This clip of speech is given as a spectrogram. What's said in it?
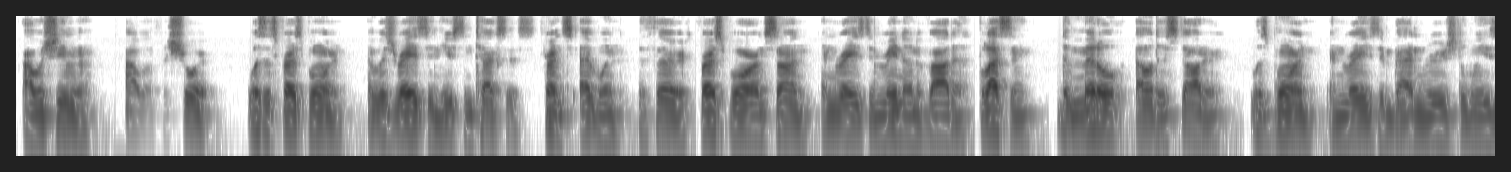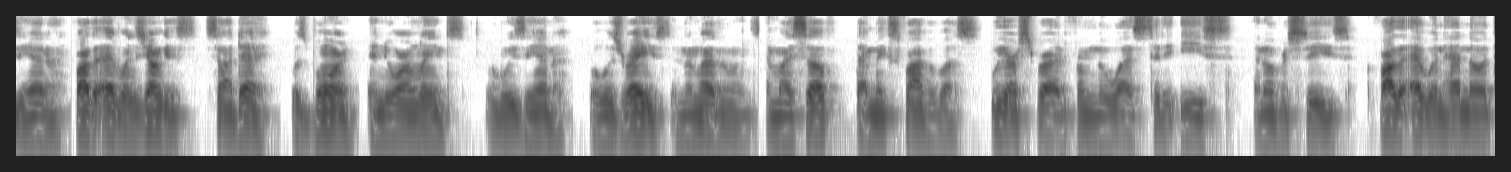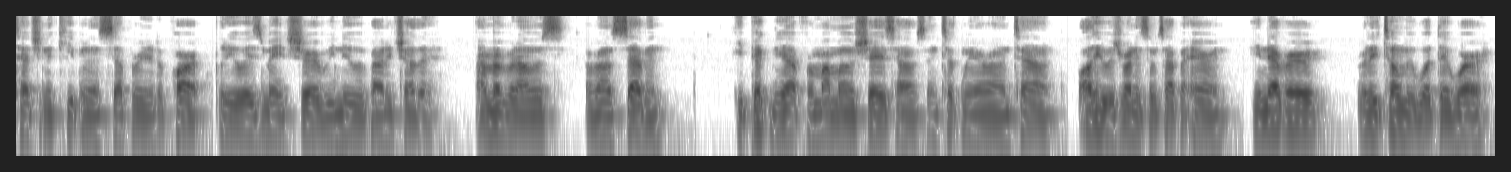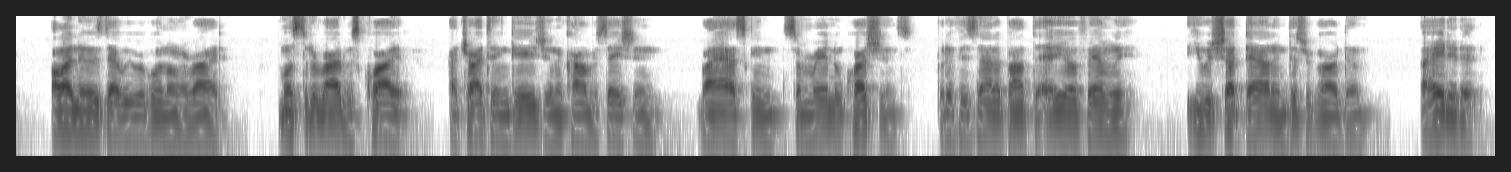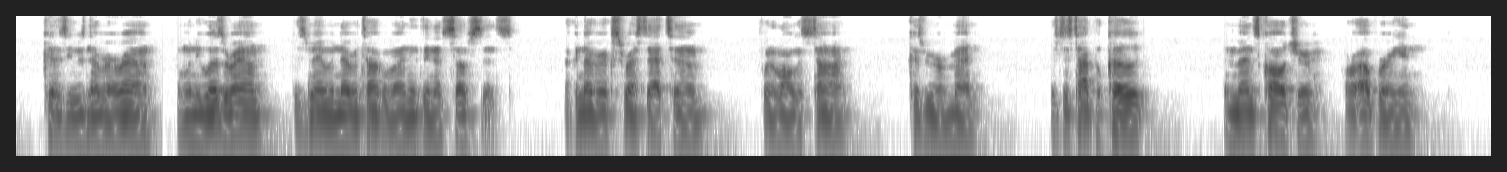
Awashima, Awa for short, was his firstborn and was raised in Houston, Texas. Prince Edwin III, firstborn son and raised in Reno, Nevada. Blessing, the middle eldest daughter, was born and raised in Baton Rouge, Louisiana. Father Edwin's youngest, Sade, was born in New Orleans, Louisiana, but was raised in the Netherlands, and myself, that makes five of us. We are spread from the west to the east and overseas. Father Edwin had no intention of keeping us separated apart, but he always made sure we knew about each other. I remember when I was around seven, he picked me up from Mama O'Shea's house and took me around town while he was running some type of errand. He never really told me what they were. All I knew is that we were going on a ride. Most of the ride was quiet. I tried to engage in a conversation by asking some random questions, but if it's not about the Eyo family, he would shut down and disregard them. I hated it because he was never around. And when he was around, this man would never talk about anything of substance. I could never express that to him for the longest time because we were men. It's this type of code in men's culture or upbringing,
